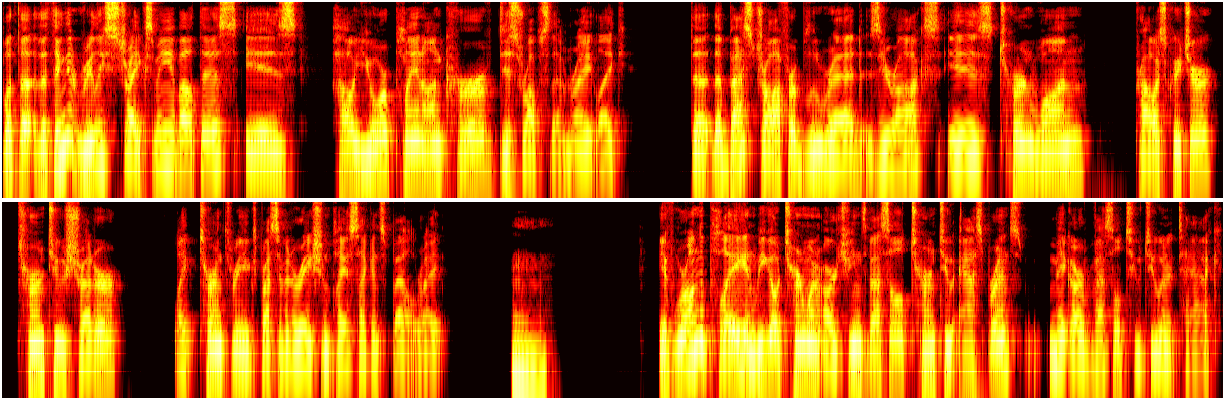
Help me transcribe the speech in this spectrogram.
but the the thing that really strikes me about this is how your plan on curve disrupts them. Right, like the the best draw for blue red Xerox is turn one prowess creature, turn two shredder, like turn three expressive iteration, play a second spell, right? Hmm. If we're on the play and we go turn one Archfiend's Vessel, turn two Aspirants, make our Vessel 2 2 and attack,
